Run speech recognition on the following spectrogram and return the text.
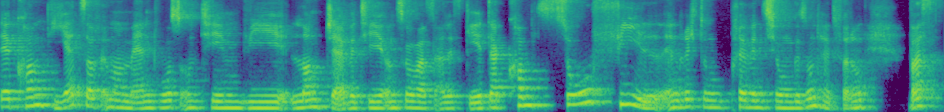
der kommt jetzt auch im Moment, wo es um Themen wie Longevity und sowas alles geht. Da kommt so viel in Richtung Prävention, Gesundheitsförderung, was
